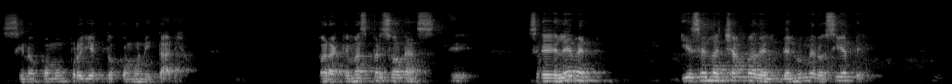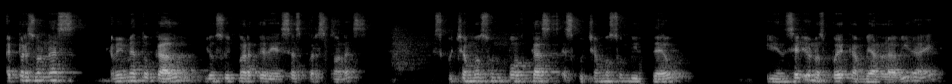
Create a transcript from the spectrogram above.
sino como un proyecto comunitario, para que más personas eh, se eleven. Y esa es la chamba del, del número 7. Hay personas, a mí me ha tocado, yo soy parte de esas personas, escuchamos un podcast, escuchamos un video y en serio nos puede cambiar la vida, ¿eh?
